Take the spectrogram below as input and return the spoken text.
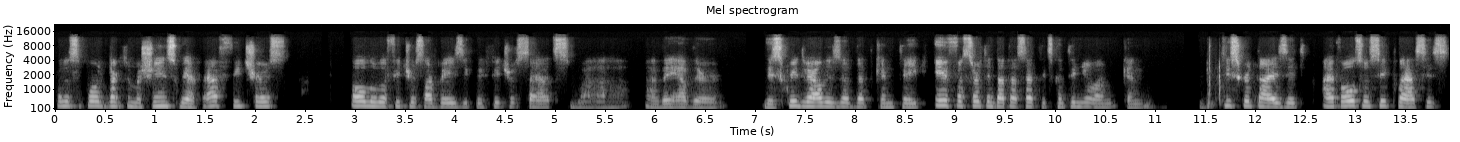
for the support vector machines, we have F features. All of the features are basically feature sets. Uh, and they have their discrete values that, that can take, if a certain data set is continual and can discretize it. I've also C classes.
